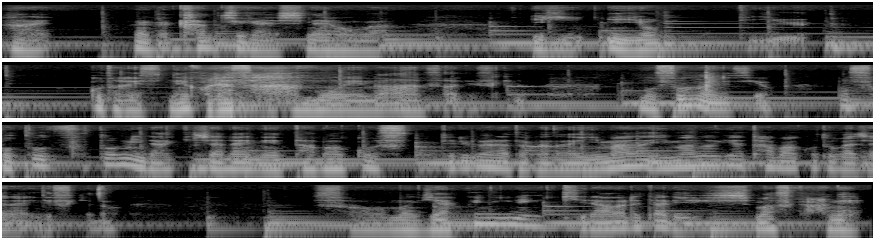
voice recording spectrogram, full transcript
はい、なんか勘違いしない方がいいいいよっていうことですね。これはさ、もうへのアンサーですけど。もうそうなんですよ。もう外、外見だけじゃないね。タバコ吸ってるからとかな。今、今時はタバコとかじゃないですけど。まあ、逆にね、嫌われたりしますからね。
